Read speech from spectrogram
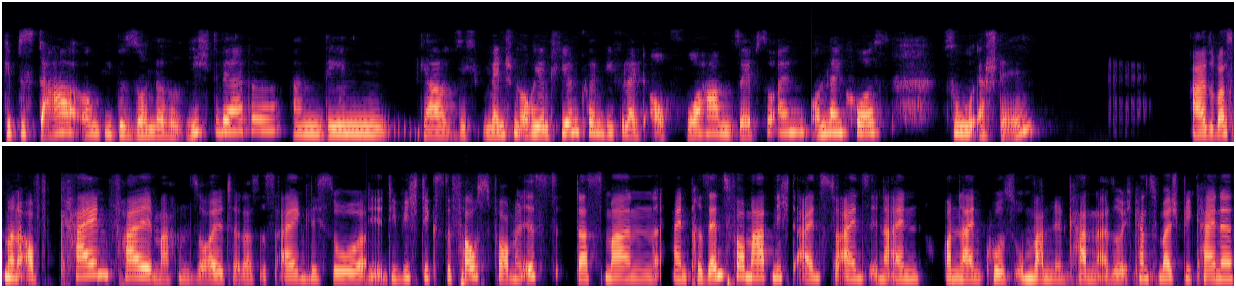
Gibt es da irgendwie besondere Richtwerte, an denen ja sich Menschen orientieren können, die vielleicht auch vorhaben, selbst so einen Online-Kurs zu erstellen? Also was man auf keinen Fall machen sollte, das ist eigentlich so die, die wichtigste Faustformel ist, dass man ein Präsenzformat nicht eins zu eins in ein Online-Kurs umwandeln kann. Also ich kann zum Beispiel keine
